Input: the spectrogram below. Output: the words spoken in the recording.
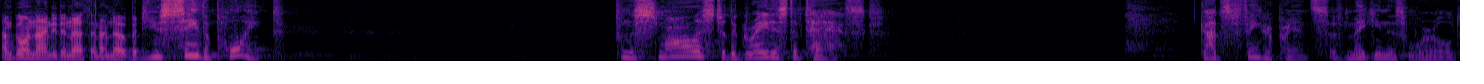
I'm going 90 to nothing, I know, but do you see the point? From the smallest to the greatest of tasks. God's fingerprints of making this world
